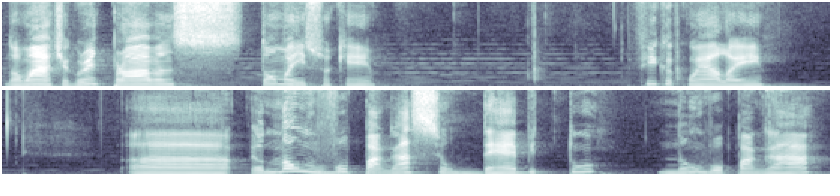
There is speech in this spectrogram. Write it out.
Dalmatia, Grand Province. Toma isso aqui. Fica com ela aí. Uh, eu não vou pagar seu débito. Não vou pagar.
